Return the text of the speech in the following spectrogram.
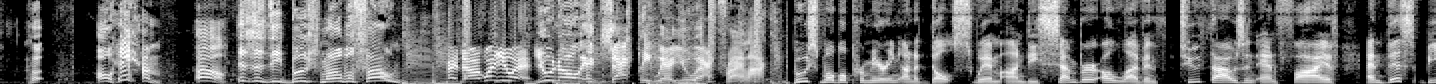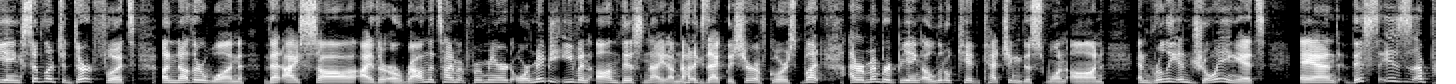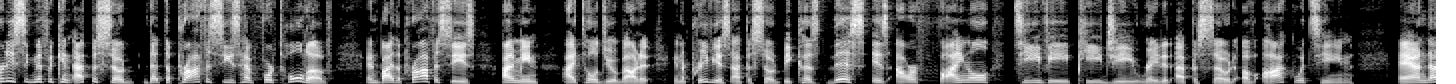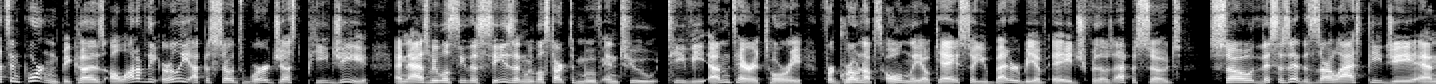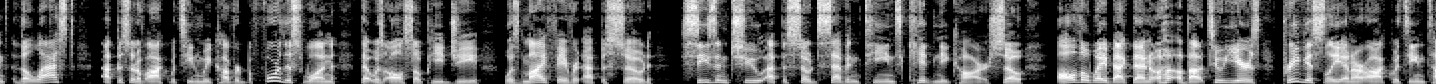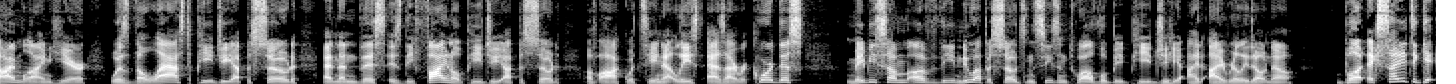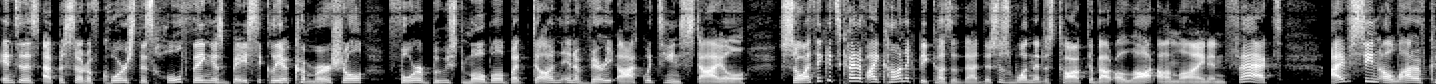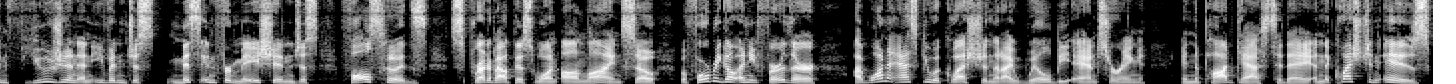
Oh, him! Oh, this is the Boost mobile phone. Hey, dog, where you at? You know exactly where you at, Frylock. Boost Mobile premiering on Adult Swim on December 11th, 2005, and this being similar to Dirtfoot, another one that I saw either around the time it premiered or maybe even on this night. I'm not exactly sure, of course, but I remember being a little kid catching this one on and really enjoying it. And this is a pretty significant episode that the prophecies have foretold of. And by the prophecies, I mean, I told you about it in a previous episode because this is our final TV PG rated episode of Aqua Teen. And that's important because a lot of the early episodes were just PG. And as we will see this season, we will start to move into TVM territory for grown ups only, okay? So you better be of age for those episodes. So this is it. This is our last PG, and the last episode of Aqua Teen we covered before this one that was also PG was my favorite episode, season 2, episode 17's Kidney Car. So all the way back then, about two years previously in our Aqua Teen timeline here, was the last PG episode, and then this is the final PG episode of Aqua Teen, at least as I record this. Maybe some of the new episodes in season 12 will be PG. I, I really don't know. But excited to get into this episode. Of course, this whole thing is basically a commercial for Boost Mobile, but done in a very Aqua Teen style. So I think it's kind of iconic because of that. This is one that is talked about a lot online. In fact, I've seen a lot of confusion and even just misinformation, just falsehoods spread about this one online. So before we go any further, I want to ask you a question that I will be answering in the podcast today. And the question is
